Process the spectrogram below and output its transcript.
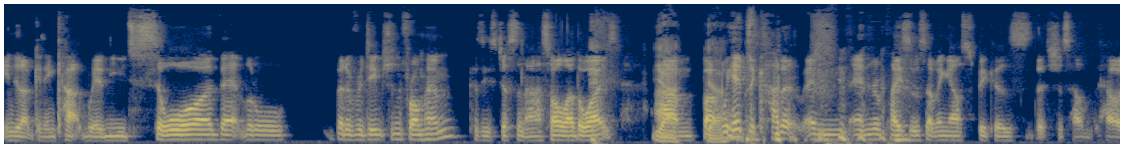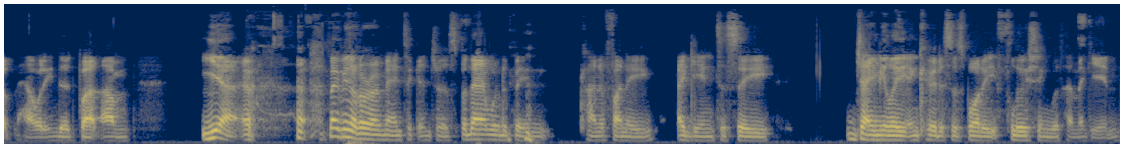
ended up getting cut where you saw that little bit of redemption from him because he's just an asshole otherwise. Yeah, um, but yeah. we had to cut it and, and replace it with something else because that's just how how it, how it ended. But um, yeah, maybe not a romantic interest, but that would have been kind of funny again to see Jamie Lee and Curtis's body flirting with him again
